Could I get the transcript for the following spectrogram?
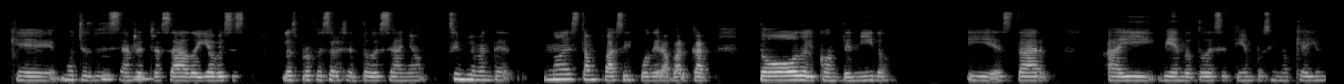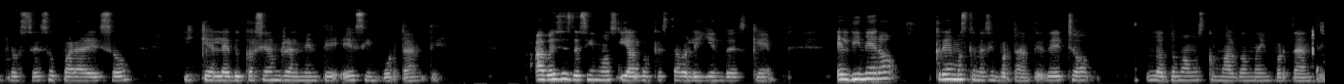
Que muchas veces se han retrasado y a veces los profesores en todo ese año simplemente no es tan fácil poder abarcar todo el contenido y estar ahí viendo todo ese tiempo, sino que hay un proceso para eso y que la educación realmente es importante. A veces decimos, y algo que estaba leyendo es que el dinero creemos que no es importante, de hecho lo tomamos como algo no importante,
